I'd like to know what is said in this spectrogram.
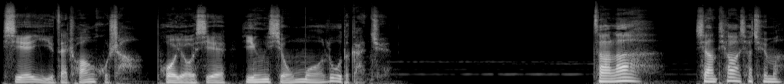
斜倚在窗户上，颇有些英雄末路的感觉。咋了？想跳下去吗？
